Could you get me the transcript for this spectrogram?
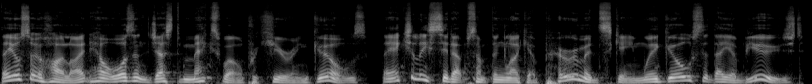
They also highlight how it wasn't just Maxwell procuring girls, they actually set up something like a pyramid scheme where girls that they abused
